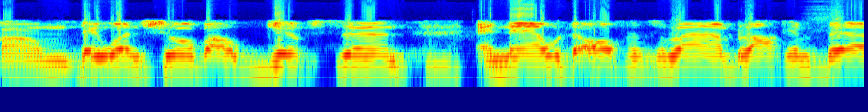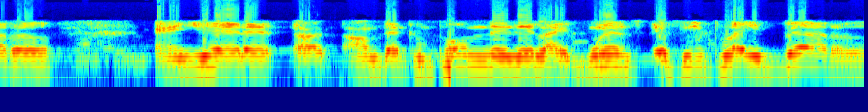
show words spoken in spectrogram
Um, they wasn't sure about Gibson, and now with the offensive line blocking better, and you had that uh, um, that component in there like Wentz. If he played better,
